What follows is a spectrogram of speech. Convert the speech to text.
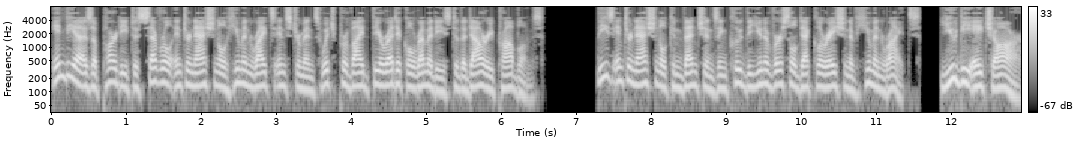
India is a party to several international human rights instruments which provide theoretical remedies to the dowry problems. These international conventions include the Universal Declaration of Human Rights UDHR,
